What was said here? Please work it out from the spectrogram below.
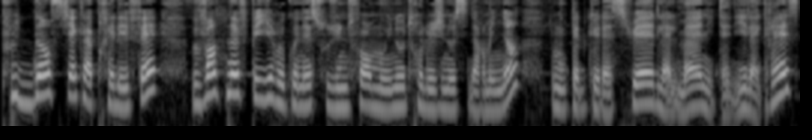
plus d'un siècle après les faits, 29 pays reconnaissent sous une forme ou une autre le génocide arménien, donc tels que la Suède, l'Allemagne, l'Italie, la Grèce,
